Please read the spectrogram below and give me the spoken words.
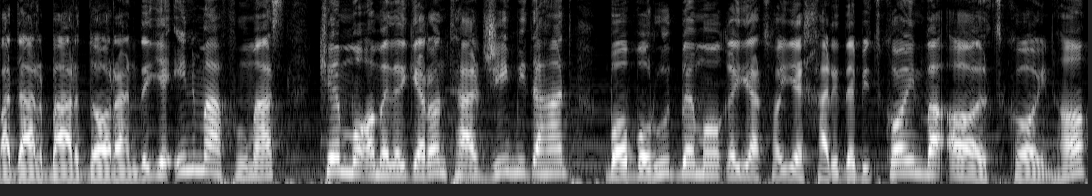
و در بردارنده این مفهوم است که معاملهگران ترجیح می دهند با ورود به موقعیت های خرید بیت کوین و آلت کوین ها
